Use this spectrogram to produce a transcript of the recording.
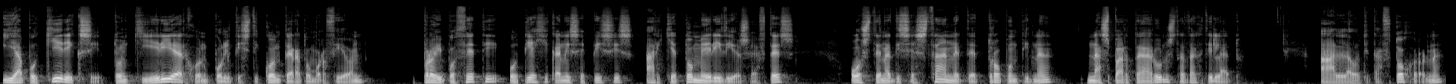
Η αποκήρυξη των κυρίαρχων πολιτιστικών τερατομορφιών προϋποθέτει ότι έχει κανείς επίσης αρκετό μερίδιο σε αυτές, ώστε να τις αισθάνεται τρόπον τεινά να σπαρταρούν στα δάχτυλά του. Αλλά ότι ταυτόχρονα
